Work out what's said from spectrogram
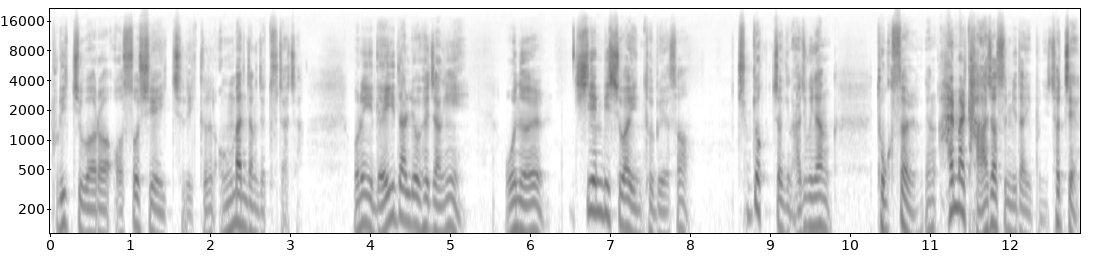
브릿지워러 어소시에이츠를 이끄는 억만장자 투자자. 오늘 이 레이 달리오 회장이 오늘 CNBC와 인터뷰에서 충격적인 아주 그냥 독설, 그냥 할 말 다 하셨습니다. 이분이. 첫째,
